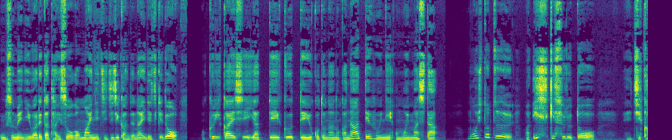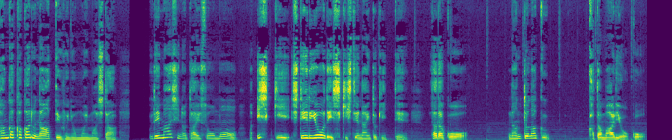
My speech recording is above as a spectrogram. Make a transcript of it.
娘に言われた体操が毎日1時間じゃないですけど繰り返しやっていくっていうことなのかなっていうふうに思いました。もう一つ、まあ、意識すると時間がかかるなっていうふうに思いました。腕回しの体操も、まあ、意識しているようで意識してない時って、ただこう、なんとなく肩周りをこう、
